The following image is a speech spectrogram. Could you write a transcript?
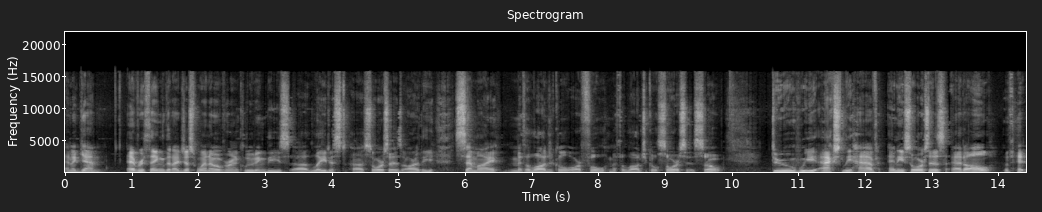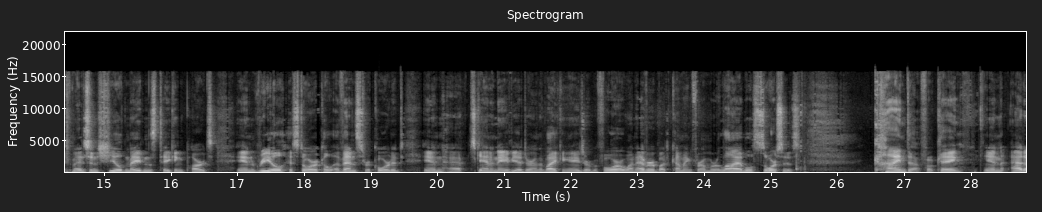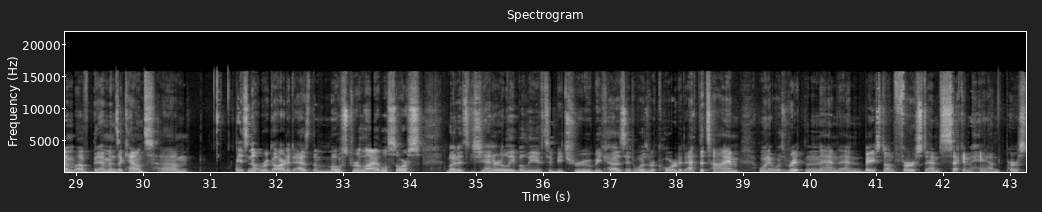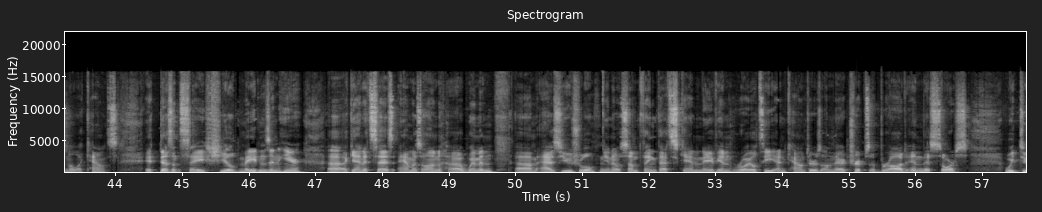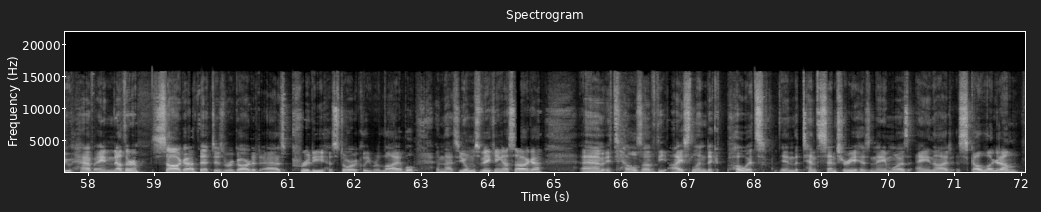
And again, everything that I just went over, including these uh, latest uh, sources, are the semi-mythological or full mythological sources. So, do we actually have any sources at all that mention shield maidens taking part in real historical events recorded in uh, Scandinavia during the Viking Age or before or whenever, but coming from reliable sources? Kind of, okay? In Adam of Bremen's account, um, it's not regarded as the most reliable source, but it's generally believed to be true because it was recorded at the time when it was written and, and based on first and second hand personal accounts. It doesn't say shield maidens in here. Uh, again, it says Amazon uh, women, um, as usual, you know, something that Scandinavian royalty encounters on their trips abroad in this source. We do have another saga that is regarded as pretty historically reliable, and that's Jomsvikinga saga. Um, it tells of the Icelandic poet in the 10th century. His name was Einar Skallagrim.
